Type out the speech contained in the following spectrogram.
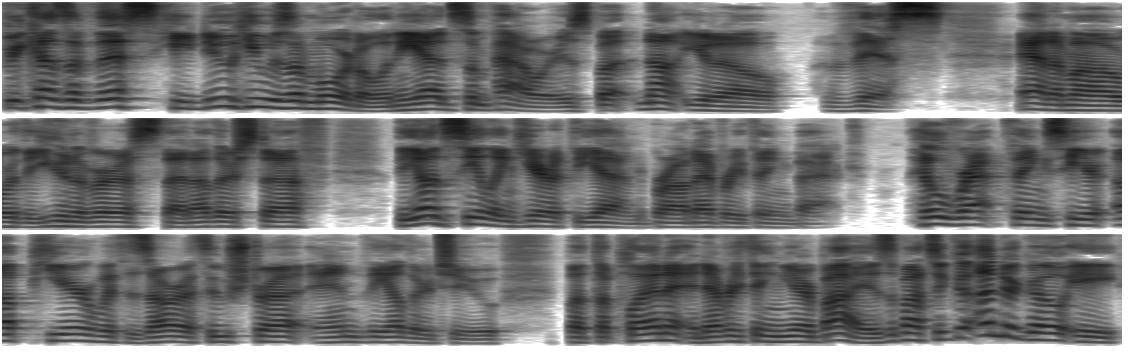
Because of this, he knew he was immortal and he had some powers, but not, you know, this. Anima or the universe, that other stuff. The unsealing here at the end brought everything back. He'll wrap things here up here with Zarathustra and the other two, but the planet and everything nearby is about to undergo a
